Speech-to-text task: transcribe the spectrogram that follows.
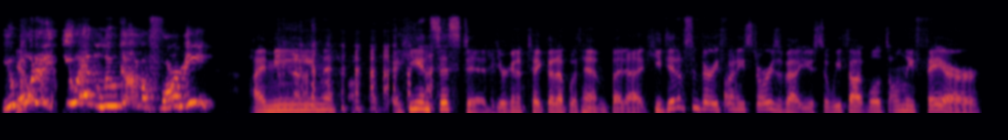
You yep. put it, you had Luke on before me? I mean, he insisted. You're going to take that up with him, but uh, he did have some very funny stories about you. So we thought, well, it's only fair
